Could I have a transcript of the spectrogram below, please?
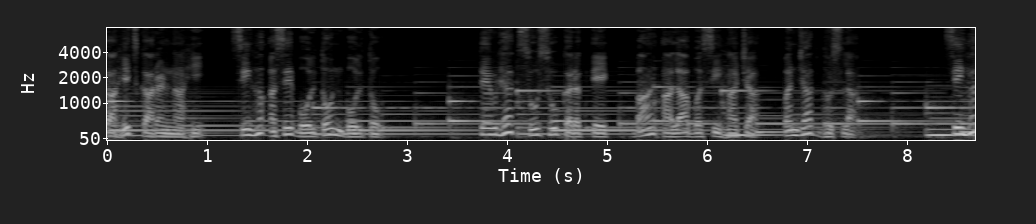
काहीच कारण नाही सिंह असे बोलतो न बोलतो. तेवढ्यात सुसू करत एक बाण आला व सिंहाच्या पंजात घुसला. सिंह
